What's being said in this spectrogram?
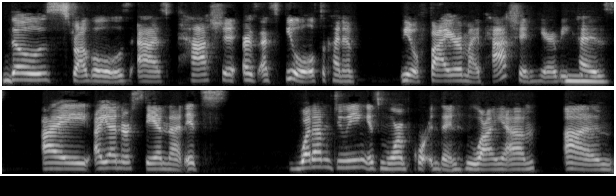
those struggles as passion as, as fuel to kind of you know fire my passion here mm-hmm. because mm. i i understand that it's what i'm doing is more important than who i am um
